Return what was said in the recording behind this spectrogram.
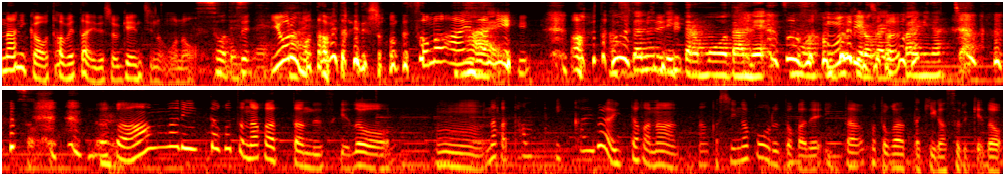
何かを食べたいでしょ現地のものを。でそうですね。夜もはい食べたいでしょ、でその間に、アフタアフタヌーンティー行ったらもうダメ。そうそうも無理じゃんいっぱいになっちゃう。そう。だからあんまり行ったことなかったんですけど、うん、なんかた1回ぐらい行ったかななんかシンガポールとかで行ったことがあった気がするけど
